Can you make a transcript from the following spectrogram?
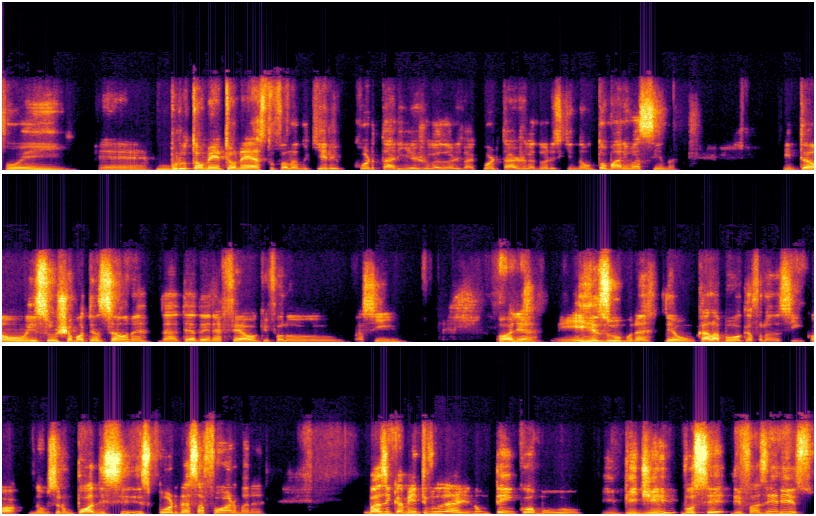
foi é, brutalmente honesto falando que ele cortaria jogadores, vai cortar jogadores que não tomarem vacina. Então isso chamou atenção, né? Até da NFL que falou assim, Olha, em resumo, né? Deu um cala-boca falando assim, ó, não, você não pode se expor dessa forma, né? Basicamente, a gente não tem como impedir você de fazer isso,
